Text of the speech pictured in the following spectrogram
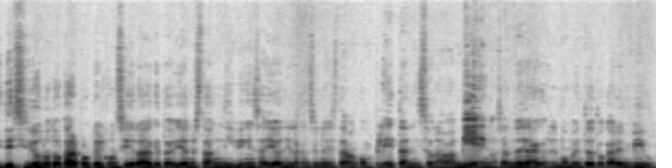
y decidió no tocar porque él consideraba que todavía no estaban ni bien ensayados, ni las canciones estaban completas, ni sonaban bien. O sea, no era el momento de tocar en vivo.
